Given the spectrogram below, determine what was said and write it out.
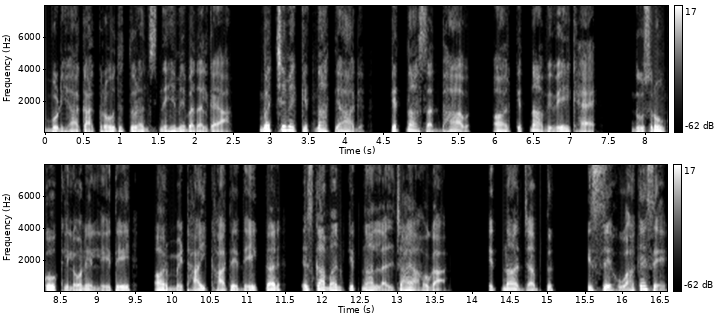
बुढ़िया का क्रोध तुरंत स्नेह में बदल गया। बच्चे में कितना त्याग कितना सद्भाव और कितना विवेक है। दूसरों को खिलौने लेते और मिठाई खाते देखकर इसका मन कितना ललचाया होगा। इतना जब्त इससे हुआ कैसे?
